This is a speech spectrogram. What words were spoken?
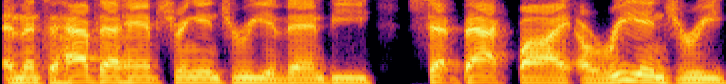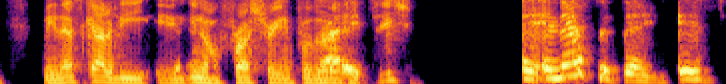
And then to have that hamstring injury and then be set back by a re-injury, I mean, that's got to be eh, you know frustrating for the Right. organization. And, and that's the thing is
